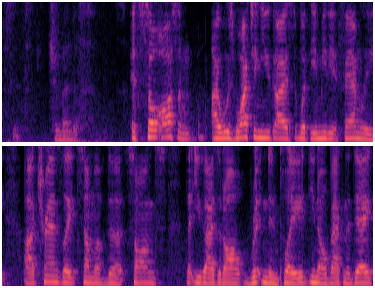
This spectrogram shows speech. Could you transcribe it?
It's, it's tremendous. It's so awesome. I was watching you guys with the immediate family uh, translate some of the songs that you guys had all written and played, you know, back in the day.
